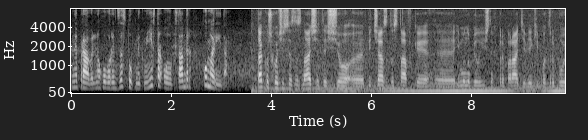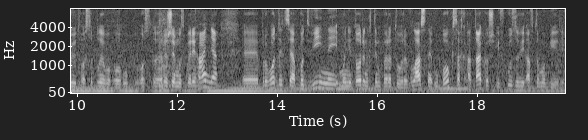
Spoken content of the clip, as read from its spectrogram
неправильно, говорить заступник міністра Олександр Комаріда. Також хочеться зазначити, що е, під час доставки е, імунобіологічних препаратів, які потребують особливого е, режиму зберігання, проводиться подвійний моніторинг температури, власне, у боксах, а також і в кузові автомобілів.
